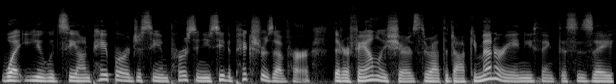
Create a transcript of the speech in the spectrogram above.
what you would see on paper or just see in person. You see the pictures of her that her family shares throughout the documentary, and you think this is a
